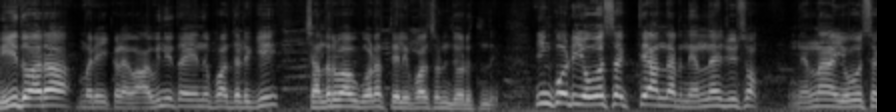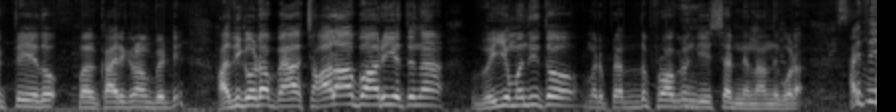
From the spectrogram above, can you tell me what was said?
మీ ద్వారా మరి ఇక్కడ అవినీతి అయిన పద్ధతికి చంద్రబాబు కూడా తెలియపరచడం జరుగుతుంది. ఇంకోటి యువశక్తి అన్నారు నిన్న చూసాం. నిన్న యువశక్తి ఏదో కార్యక్రమం పెట్టి అది కూడా చాలా భారీ ఎత్తున వెయ్యి మందితో మరి పెద్ద ప్రోగ్రాం చేశారు నిన్న అది కూడా. అయితే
